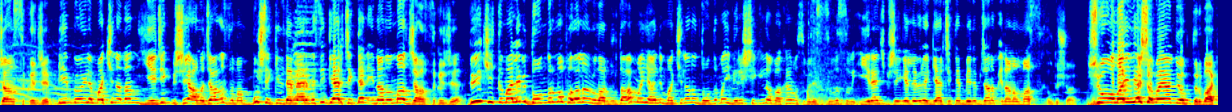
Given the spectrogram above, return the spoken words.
can sıkıcı. Bir böyle makineden yiyecek bir şey alacağınız zaman bu şekilde vermesi gerçekten inanılmaz can sıkıcı. Büyük ihtimalle bir dondurma falan arıyorlar burada ama yani makinenin dondurmayı veriş şekline bakar mısın? Böyle sıvı sıvı iğrenç bir şekilde veriyor. Gerçekten benim canım inanılmaz sıkıldı şu an. Şu olayı yaşamayan yoktur bak.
